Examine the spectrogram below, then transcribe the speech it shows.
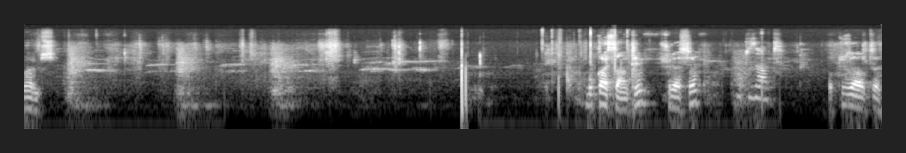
Varmış. Bu kaç santim? Şurası 36. 36.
